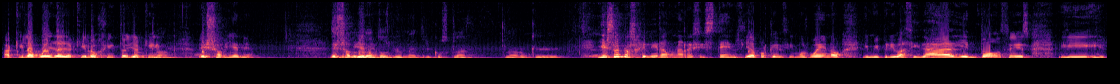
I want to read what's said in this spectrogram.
aquí la huella y aquí el ojito y aquí... Claro. Eso viene. Sí, Eso los viene. datos biométricos, claro, claro que Y eso nos genera una resistencia porque decimos, bueno, y mi privacidad, y entonces, y, y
